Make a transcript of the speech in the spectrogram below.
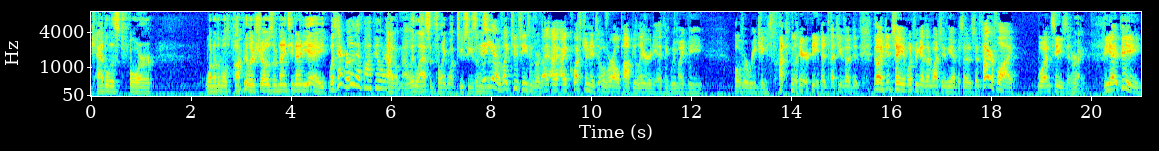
catalyst for one of the most popular shows of 1998? was that really that popular? I don't know. It lasted for like what two seasons? Yeah, it was like two seasons worth. I, I, I question its overall popularity. I think we might be overreaching its popularity a touch. Even though, did, though I did say once we got done watching the episode, it said Firefly, one season, Right. VIP,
